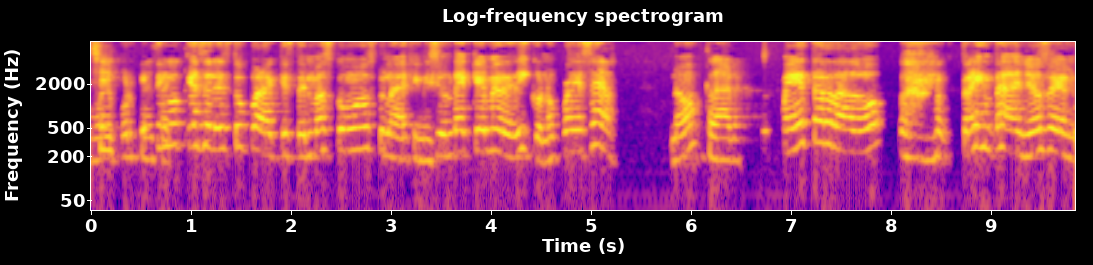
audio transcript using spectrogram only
Sí, ¿Por qué tengo que hacer esto para que estén más cómodos con la definición de a qué me dedico? No puede ser, ¿no? Claro. Me he tardado 30 años en,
